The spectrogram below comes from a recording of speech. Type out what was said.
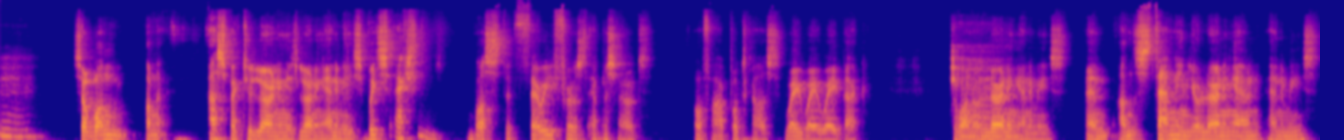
Mm. So one one aspect to learning is learning enemies, which actually was the very first episode of our podcast, way, way, way back. The one on learning enemies and understanding your learning en- enemies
